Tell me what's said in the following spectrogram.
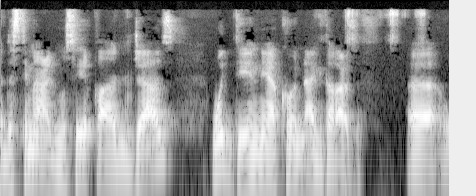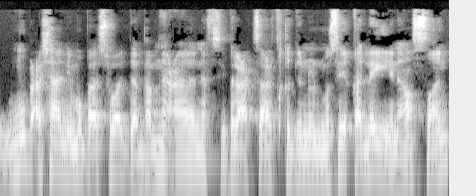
الاستماع للموسيقى الجاز ودي إني أكون أقدر أعزف. أه ومو بعشاني مو باسود بمنع نفسي. بالعكس أعتقد إنه الموسيقى لينة أصلا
